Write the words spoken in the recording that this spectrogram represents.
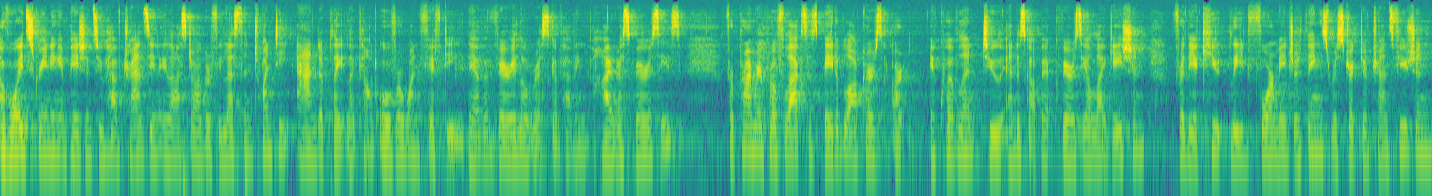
Avoid screening in patients who have transient elastography less than 20 and a platelet count over 150. They have a very low risk of having high risk varices. For primary prophylaxis, beta blockers are equivalent to endoscopic variceal ligation. For the acute bleed, four major things restrictive transfusion,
